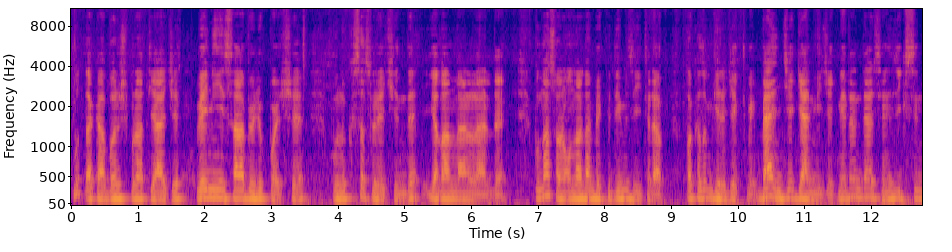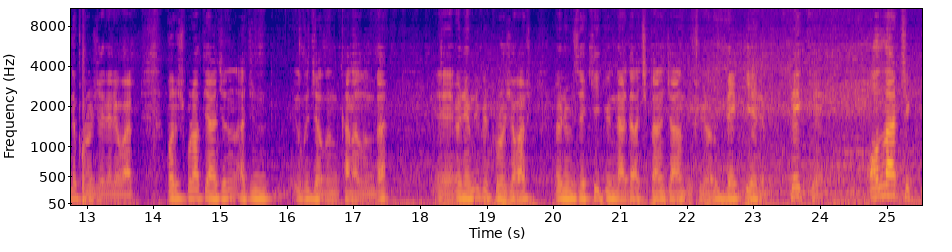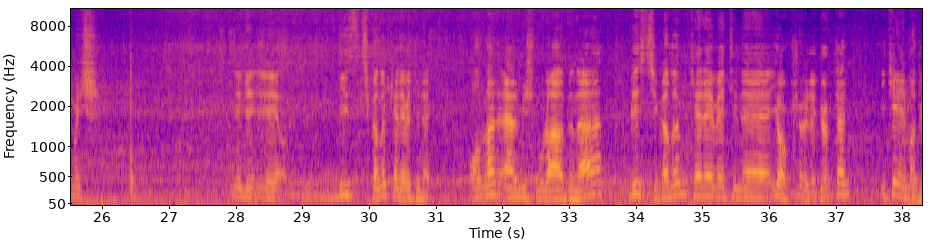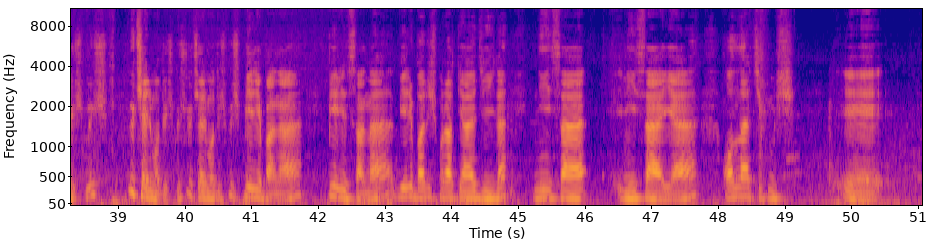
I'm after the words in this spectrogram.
mutlaka Barış Murat Yağcı ve Nisa Bölükbaşı bunu kısa süre içinde yalanlarlardı. Bundan sonra onlardan beklediğimiz itiraf bakalım gelecek mi? Bence gelmeyecek. Neden derseniz ikisinin de projeleri var. Barış Murat Yağcı'nın Acun Ilıcalı'nın kanalında e, önemli bir proje var. Önümüzdeki günlerde açıklanacağını düşünüyorum. Bekleyelim. Peki. Onlar çıkmış. E, e, biz çıkalım kerevetine. Onlar ermiş muradına. Biz çıkalım kerevetine. Yok şöyle gökten iki elma düşmüş. Üç elma düşmüş. Üç elma düşmüş. Biri bana, biri sana, biri Barış Murat Yağcı'yla Nisa Nisa'ya. Onlar çıkmış. Eee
